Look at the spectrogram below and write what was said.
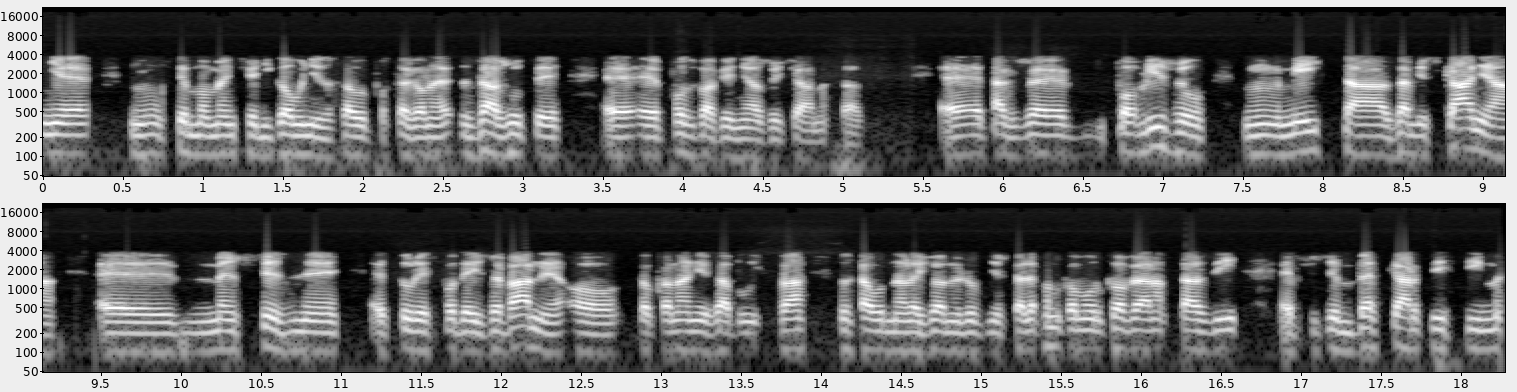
nie, w tym momencie nikomu nie zostały postawione zarzuty e, e, pozbawienia życia Anastazji. Także w pobliżu miejsca zamieszkania mężczyzny, który jest podejrzewany o dokonanie zabójstwa. Został odnaleziony również telefon komórkowy Anastazji, przy czym bez karty SIM.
